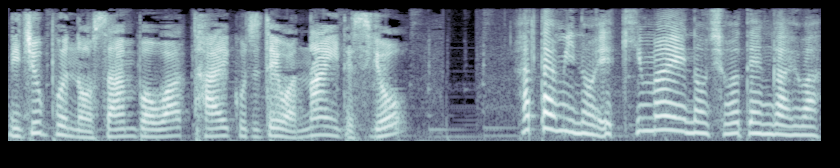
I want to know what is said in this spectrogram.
20分の散歩は退屈ではないですよ。熱海の駅前の商店街は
